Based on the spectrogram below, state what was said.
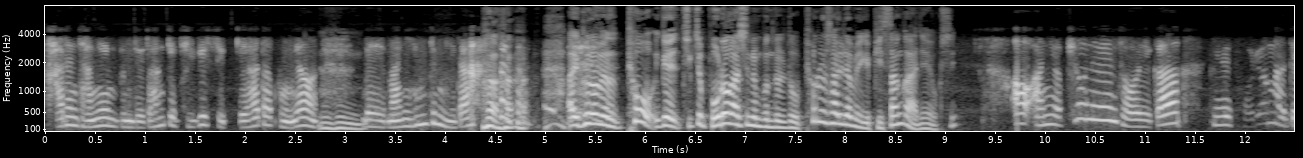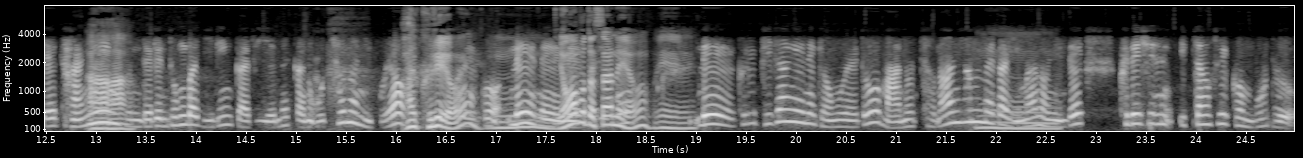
다른 장애인분들도 함께 즐길 수 있게 하다 보면 음흠. 네 많이 힘듭니다. 아니 그러면 표 이게 직접 보러 가시는 분들도 표를 살려면 이게 비싼 거 아니에요 혹시? 어 아니요 표는 저희가 굉장히 저렴하게 장애인분들은 아. 동반 1인까지 예매가는 5천 원이고요. 아 그래요? 그리고 음. 네네 영화보다 싸네요. 예. 네 그리고 비장애인의 경우에도 15,000원, 현매가 음. 2만 원인데 그 대신 입장 수익금 모두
